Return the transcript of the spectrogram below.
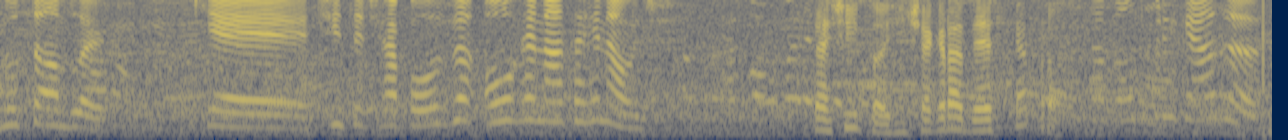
no Tumblr, que é Tinta de Raposa ou Renata Rinaldi. Certinho, então a gente agradece até a próxima. Tá bom, obrigada.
